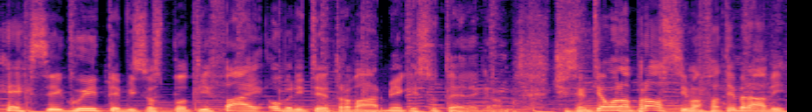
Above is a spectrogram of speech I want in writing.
e seguitemi su Spotify o venite a trovarmi anche su Telegram. Ci sentiamo alla prossima, fate i bravi!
